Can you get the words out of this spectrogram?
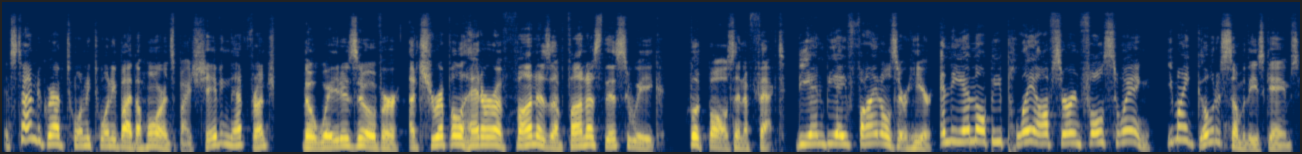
It's time to grab 2020 by the horns by shaving that front. Sh- the wait is over. A triple header of fun is upon us this week. Football's in effect. The NBA Finals are here, and the MLB playoffs are in full swing. You might go to some of these games,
